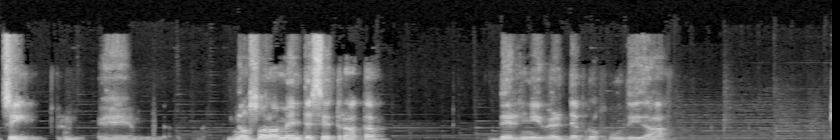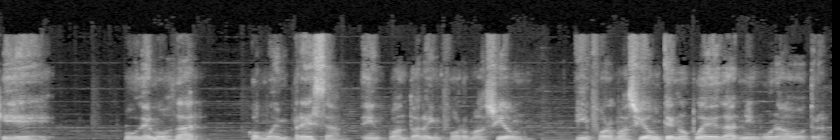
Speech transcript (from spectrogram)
Sí, eh, no solamente se trata del nivel de profundidad que podemos dar como empresa en cuanto a la información, información que no puede dar ninguna otra.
